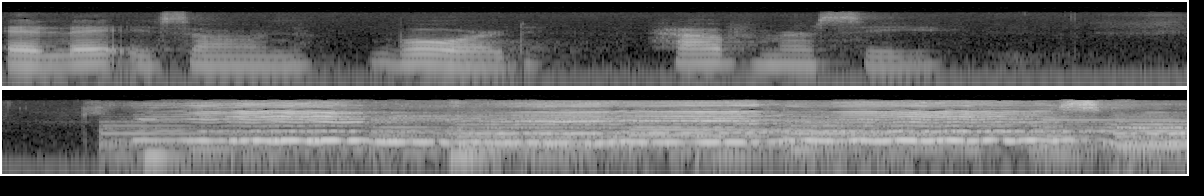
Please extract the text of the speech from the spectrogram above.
eleison, Lord, have mercy. Kyrie eleison,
